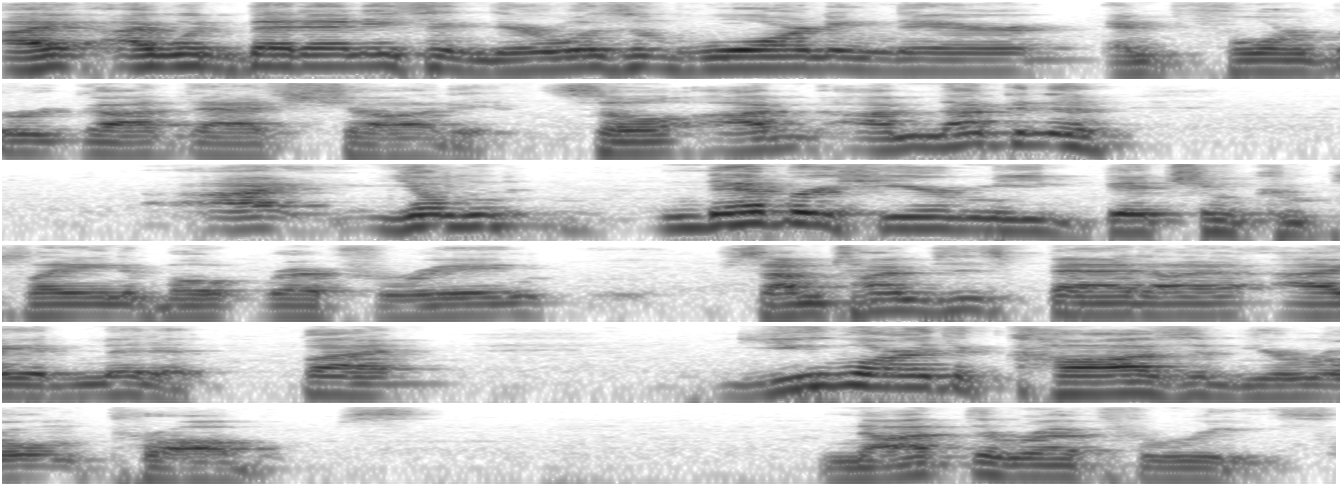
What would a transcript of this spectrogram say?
I I would bet anything there was a warning there, and Forbort got that shot in. So I'm I'm not gonna, I you'll never hear me bitch and complain about refereeing. Sometimes it's bad, I, I admit it, but you are the cause of your own problems, not the referees.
